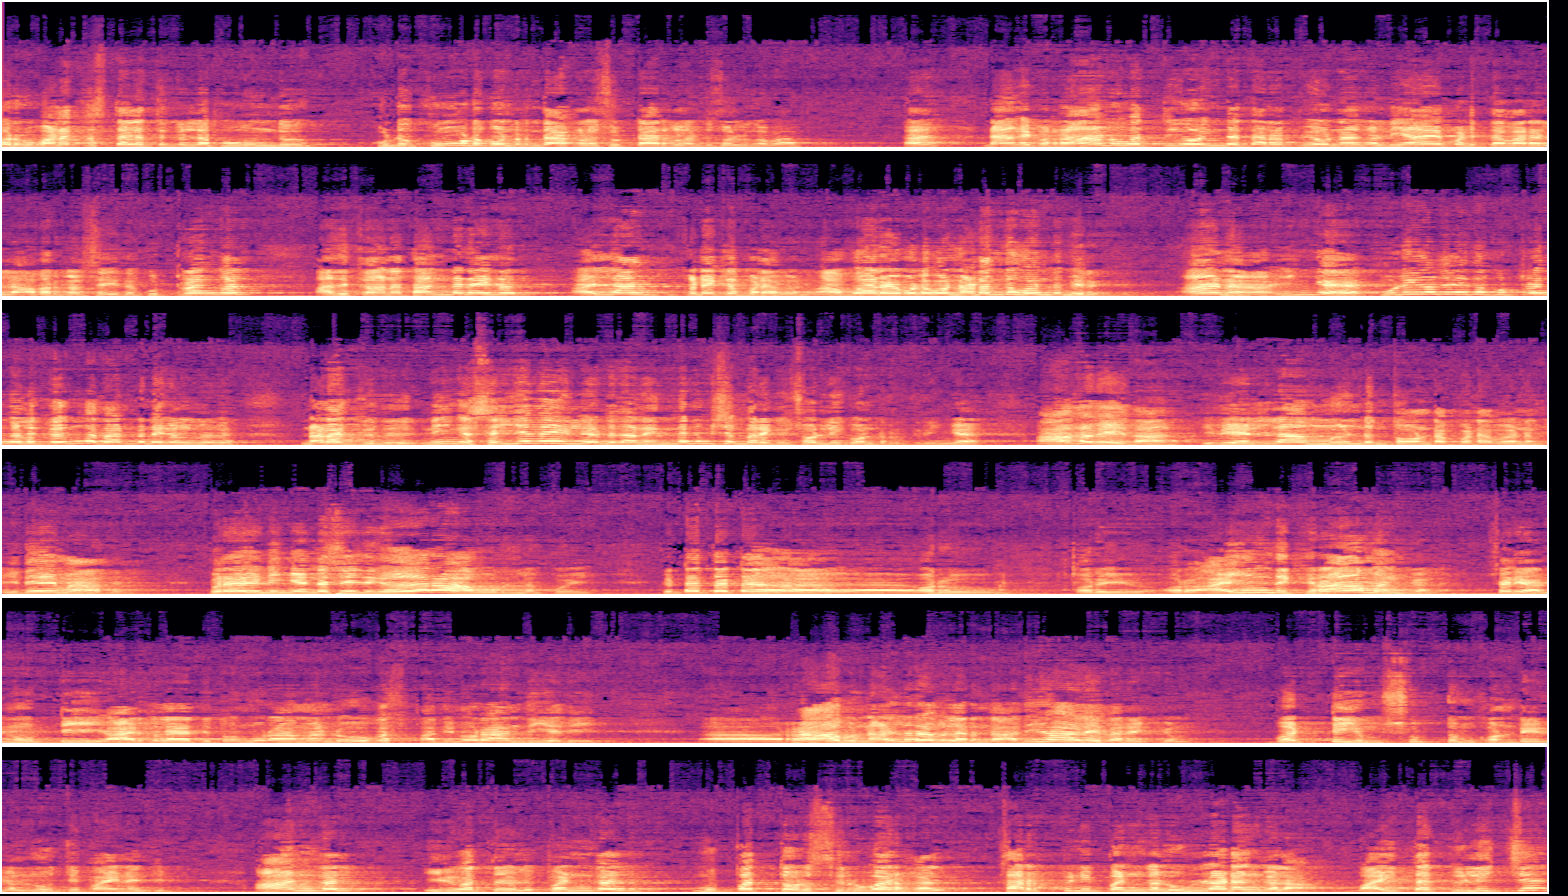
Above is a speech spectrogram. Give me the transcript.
ஒரு வணக்க ஸ்தலத்துக்குள்ள பூந்து குடு கும்பிடு கொண்டிருந்தாங்களா சுட்டார்கள் என்று சொல்லுங்க பாப்பா நாங்க இப்ப ராணுவத்தையோ இந்த தரப்பையோ நாங்கள் நியாயப்படுத்த வரல. அவர்கள் செய்த குற்றங்கள் அதுக்கான தண்டனைகள் எல்லாம் கிடைக்கப்பட வேண்டும். அவ்வாறு எவ்வளவோ நடந்து கொண்டும் இருக்கு. ஆனா இங்க புலிகள் செய்த குற்றங்களுக்கு எங்க தண்டனைகள் நடக்குது? நீங்க செய்யவே இல்லை என்று தான் இந்த நிமிஷம் வரைக்கும் சொல்லி கொண்டிருக்கிறீங்க. ஆகவேதான் இது எல்லாம் மீண்டும் தோண்டப்பட வேண்டும். இதே மாதிரி. பிறகு நீங்க என்ன செய்து? ஏறாவூர்ல போய் கிட்டத்தட்ட ஒரு ஒரு ஒரு ஐந்து கிராமங்கள். சரியா? நூற்றி ஆயிரத்தி தொள்ளாயிரத்தி தொண்ணூறாம் ஆண்டு ஆகஸ்ட் பதினோராம் தேதி ராவு நள்ளிரவுல இருந்து அதிகாலை வரைக்கும் வெட்டியும் சுட்டும் கொண்டீர்கள். நூத்தி பதினஞ்சு ஆண்கள் இருபத்தேழு பெண்கள் முப்பத்தொரு சிறுவர்கள் கர்ப்பிணி பெண்கள் உள்ளடங்கலாம் வைத்த கிழிச்சு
